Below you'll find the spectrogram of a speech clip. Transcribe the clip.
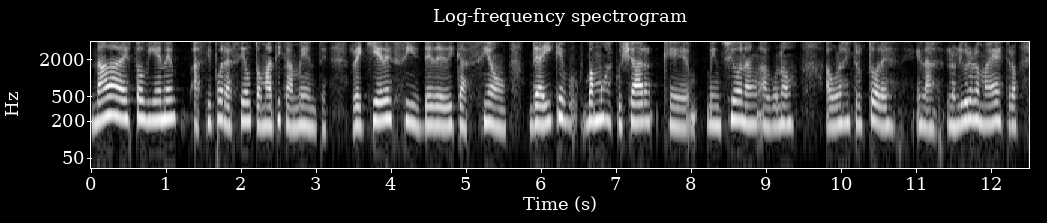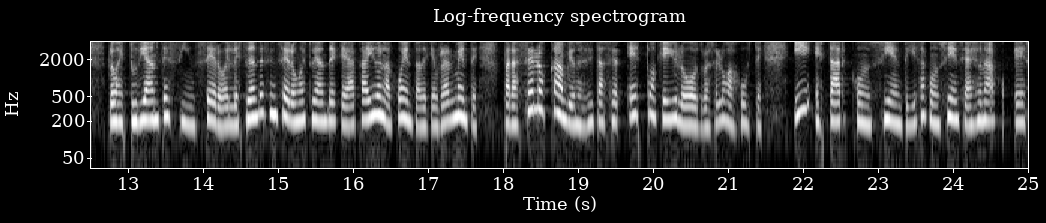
Nada de esto viene así por así automáticamente. Requiere sí de dedicación. De ahí que vamos a escuchar que mencionan algunos algunos instructores en los libros de los maestros, los estudiantes sinceros. El estudiante sincero es un estudiante que ha caído en la cuenta de que realmente para hacer los cambios necesita hacer esto, aquello y lo otro, hacer los ajustes y estar consciente. Y esa conciencia es una es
